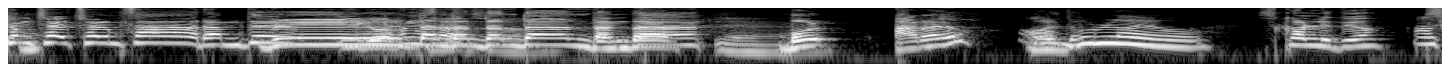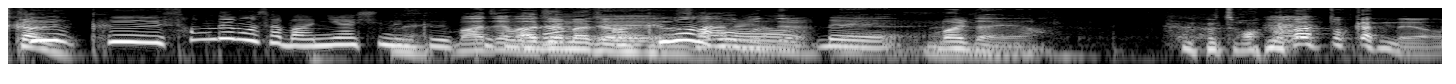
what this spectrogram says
경찰청 사람들 이거 항상 단단단단 단단. 단단. 예. 뭘 알아요? 어, 뭘 더? 몰라요. 스컬리도요? 아, 스칼렛. 그, 그 성대모사 많이 하시는 그. 맞아요, 그거. 맞아요, 맞아요. 아, 예, 그건. 알아요. 네. 뭘 더해요? 전혀 똑같네요.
